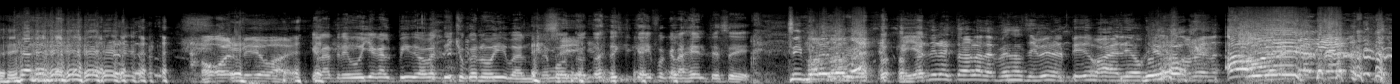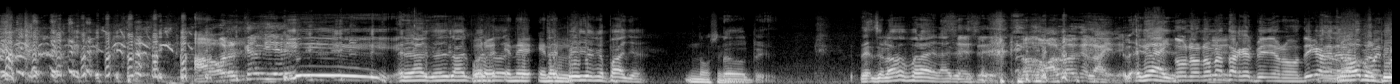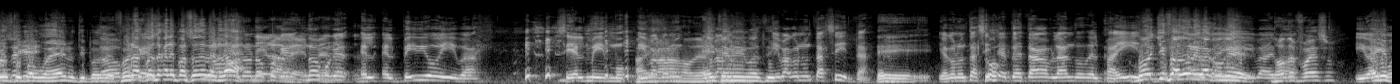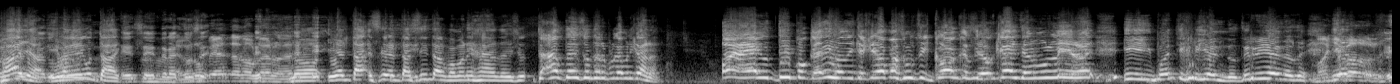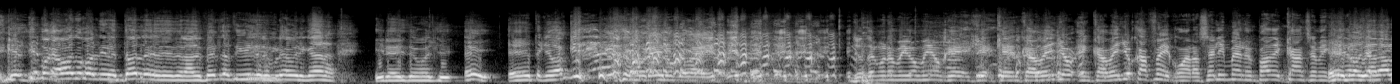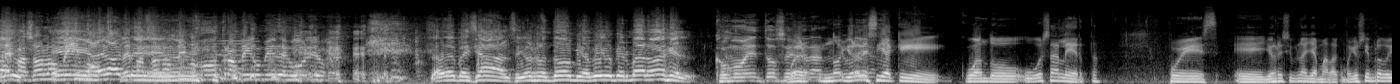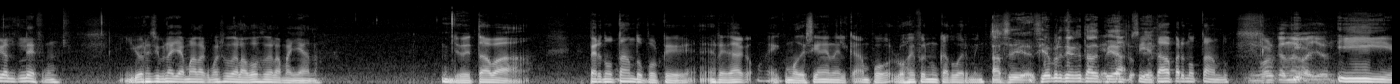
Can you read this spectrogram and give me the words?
O, o el video va. eh. Que le atribuyen al pido haber dicho que no iba al terremoto. Entonces, que ahí fue que la gente se. Sí, por eso fue. Que ya el director de la defensa civil, el pidió va y dijo que Dijo, no viene. ¡Ah, Ahora es que viene. ¿se da cuenta Pero en el- en del el- en España? No el pillo. Se lo hago fuera del aire. Sí, sí. No, no, hablo en el aire. En el aire. No, no, no me ataque el video, no. Diga, general, No, pero ¿cómo el pillo es un tipo que- bueno, un tipo No, Fue una cosa que le pasó de no, verdad. No, no, Dilo, porque, ver, no, porque el, el pidio iba. Si él mismo iba, con un, iba, Este con- mismo, sí. iba con un tacita. Eh, Iba con un tacita, Co- entonces estaban hablando del país. Monchi Fadul iba con él. ¿Dónde fue eso? Iba En España, iban en un taxi. Etcétera. El grupo Entonces, ya está noblero. No, y el, ta si el taxista va manejando y dice, ah, ustedes son de República Dominicana. Oye, hay un tipo que dijo de que, iba a pasar un ciclón, que se yo qué, en un libro, y Monchi riendo, estoy riéndose. Monchi y, el, y el tipo acabando con el director de, la Defensa Civil de República Dominicana. Y le dice Monchi, hey, este que va aquí. ese moreno que va ahí. Yo tengo un amigo mío que, que, que en cabello en cabello café con Araceli Melo en paz descanse mi Eh, querido, no, le pasó lo Eh, mismo adelante. le pasó lo mismo con otro amigo mío de Julio Saludos especial, señor Rondón, mi amigo y mi hermano Ángel. ¿Cómo es entonces Bueno, no, ¿Qué yo le decía que cuando hubo esa alerta, pues eh, yo recibí una llamada, como yo siempre doy al teléfono, yo recibí una llamada como eso de las 12 de la mañana. Yo estaba pernotando porque en realidad, eh, como decían en el campo, los jefes nunca duermen. Así es, siempre tiene que estar Está- despierto. sí, estaba pernotando. Igual que en Nueva York. Y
